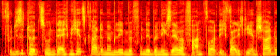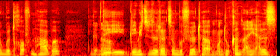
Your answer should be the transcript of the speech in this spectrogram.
für die Situation, in der ich mich jetzt gerade in meinem Leben befinde, bin ich selber verantwortlich, weil ich die Entscheidung getroffen habe, genau. die, die mich zur Situation geführt haben. Und du kannst eigentlich alles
